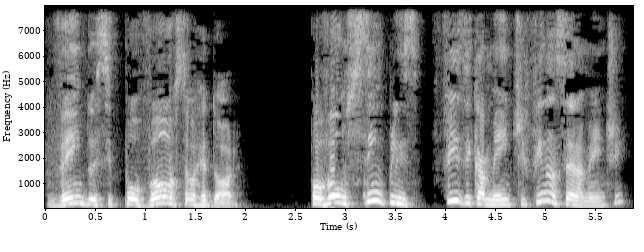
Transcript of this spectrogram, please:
vendo esse povão ao seu redor. Povão simples fisicamente, financeiramente,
